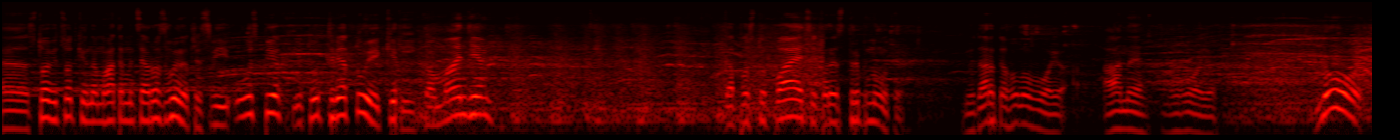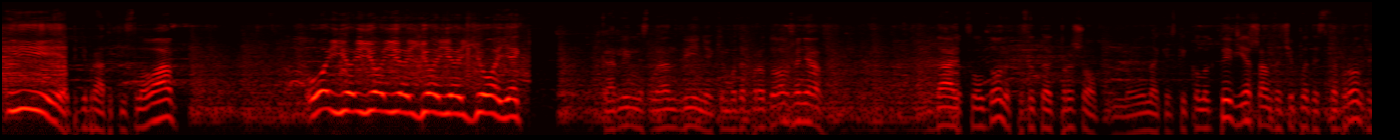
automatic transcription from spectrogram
Е, 100% намагатиметься розвинути свій успіх. І тут рятує Кирій команді, яка поступається перестрибнути. І ударити головою, а не ногою. Ну і підібрати такі слова. Ой-ой-ой-ой-ой-ой-ой! Як... Карлініс Леандріньо, яким буде продовження. Далі Солдоник, після того, як прийшов на юнаківський колектив, є шанс зачепитися за бронзу,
